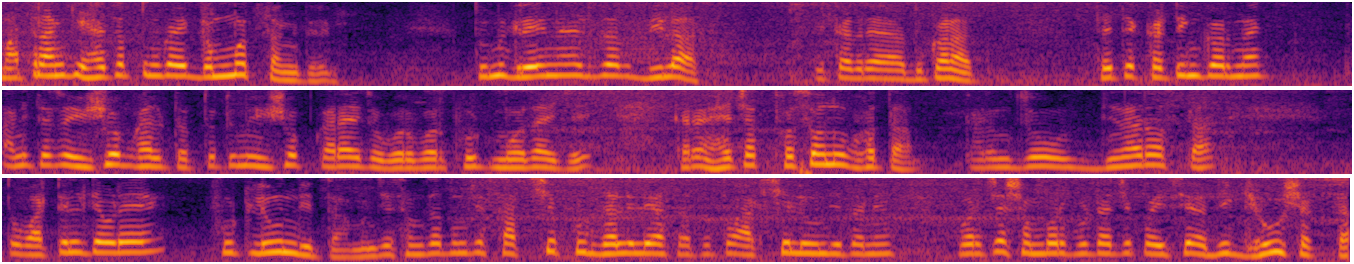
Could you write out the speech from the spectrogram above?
मात्र आणखी ह्याच्यात तुमका एक गंमत सांगते. तुम्ही ग्रेनाईट जर दिलास एखाद्या दुकानात ते ते कटिंग करण्यात आणि त्याचा हिशोब घालतात तो तुम्ही हिशोब करायचो बरोबर फूट मोजायचे. कारण ह्याच्यात फसवणूक होता. कारण जो देणारा असता तो वाटेल तेवढे फूट लिहून देता. म्हणजे समजा तुमचे सातशे फूट झालेले असतात तर तो आठशे लिहून देता आणि वरच्या शंभर फुटाचे पैसे अधिक घेऊ शकता.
